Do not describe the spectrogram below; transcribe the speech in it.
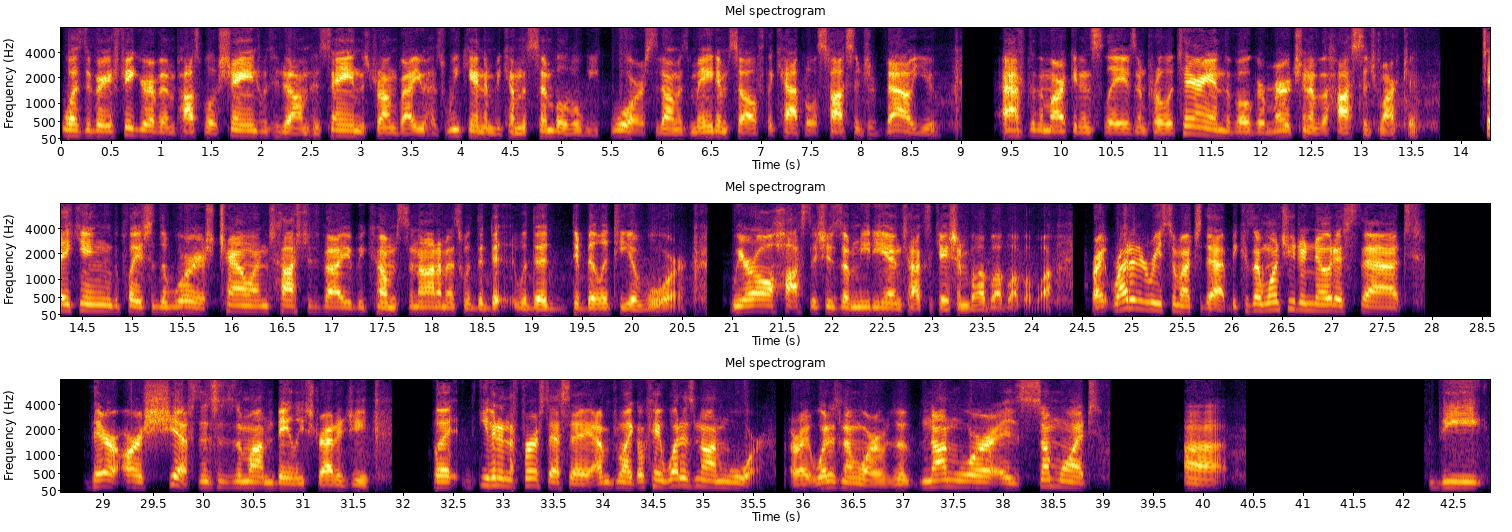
was the very figure of an impossible exchange with Saddam Hussein. The strong value has weakened and become the symbol of a weak war. Saddam has made himself the capitalist hostage of value. After the market enslaves and proletarian, the vulgar merchant of the hostage market. Taking the place of the warrior's challenge, hostage value becomes synonymous with the de- with the debility of war. We are all hostages of media intoxication, blah blah blah blah blah. Right? Why did I read so much of that? Because I want you to notice that there are shifts. This is the Motte and Bailey strategy. But even in the first essay, I'm like, okay, what is non-war? All right, what is non-war? The non-war is somewhat uh, the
